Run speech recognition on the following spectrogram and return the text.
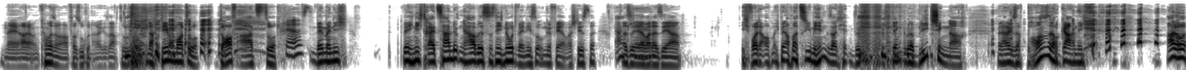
Naja, dann können wir es mal versuchen, hat er gesagt. So, nach dem Motto, Dorfarzt, so, Krass. wenn man nicht, wenn ich nicht drei Zahnlücken habe, ist es nicht notwendig, so ungefähr, verstehst du? Also Okay. er war da sehr, ich wollte auch, ich bin auch mal zu ihm hin gesagt, ich hätte wirklich, ich denke über Bleaching nach. Dann hat er gesagt, brauchen sie doch gar nicht. Hallo,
